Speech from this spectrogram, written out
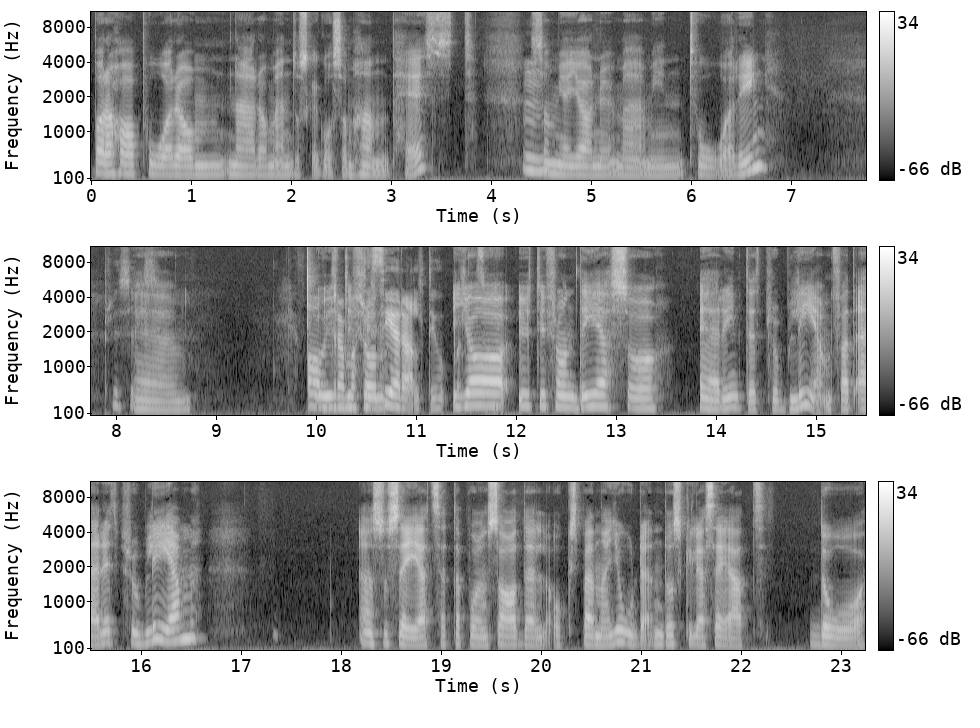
bara ha på dem när de ändå ska gå som handhäst. Mm, Som jag gör nu med min tvååring. precis. Ehm, Avdramatisera alltihopa. Ja, utifrån det så är det inte ett problem. För att är det ett problem, alltså säga att sätta på en sadel och spänna jorden, då skulle jag säga att då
